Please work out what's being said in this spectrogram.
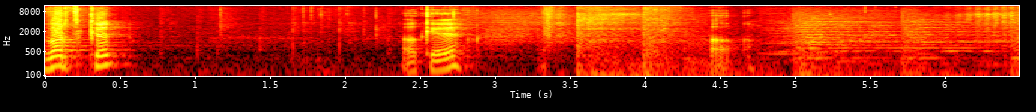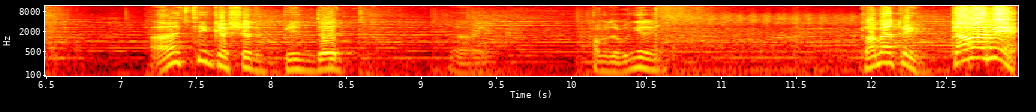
vertical. Okay. Oh. I think I should have been dead uh, from the beginning. Come at me! Come at me!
